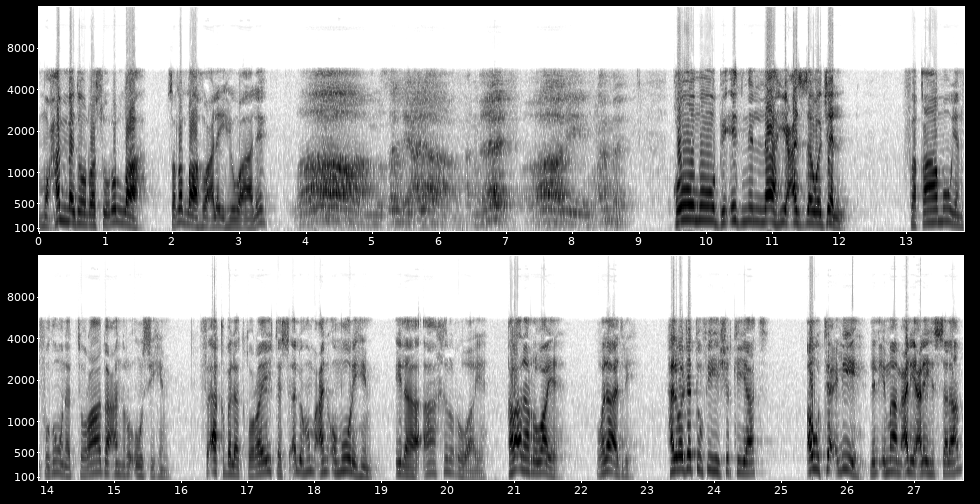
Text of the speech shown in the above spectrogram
محمد رسول الله صلى الله عليه وآله. اللهم صل على محمد وآل محمد قوموا بإذن الله عز وجل. فقاموا ينفضون التراب عن رؤوسهم فأقبلت قريش تسألهم عن أمورهم. إلى آخر الرواية. قرأنا الرواية ولا أدري. هل وجدتم فيه شركيات أو تأليه للإمام علي عليه السلام؟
